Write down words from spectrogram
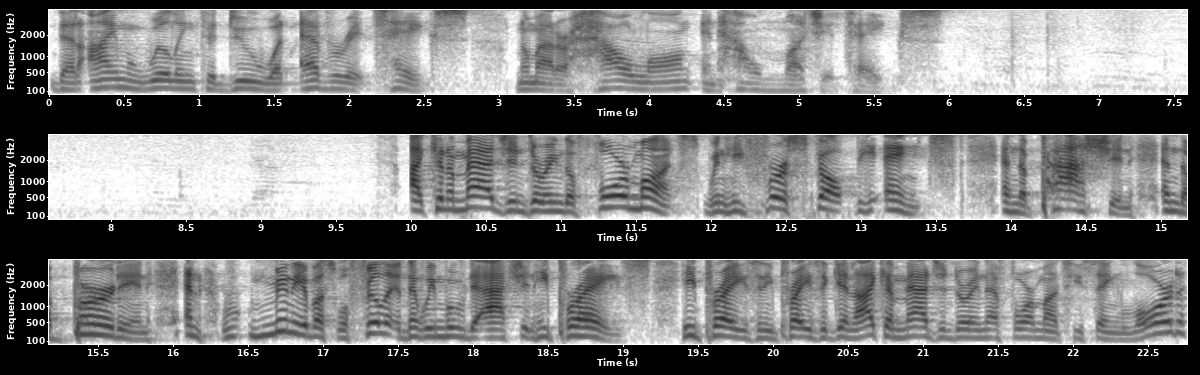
that I'm willing to do whatever it takes no matter how long and how much it takes. I can imagine during the four months when he first felt the angst and the passion and the burden, and many of us will feel it, and then we move to action. He prays, he prays, and he prays again. I can imagine during that four months, he's saying, Lord,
